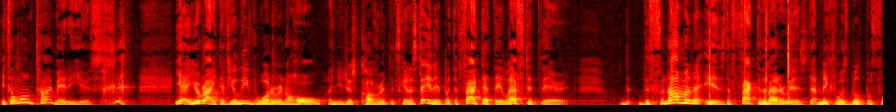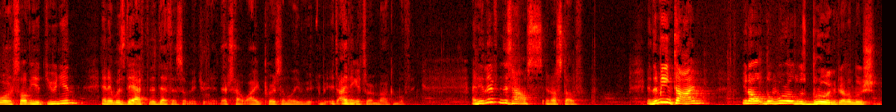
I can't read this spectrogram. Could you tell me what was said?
It's a long time, 80 years. Yeah, you're right. If you leave water in a hole and you just cover it, it's going to stay there. But the fact that they left it there, the, the phenomena is, the fact of the matter is, that mikveh was built before Soviet Union and it was there after the death of Soviet Union. That's how I personally, it, I think it's a remarkable thing. And he lived in this house in Rostov. In the meantime, you know, the world was brewing revolution.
